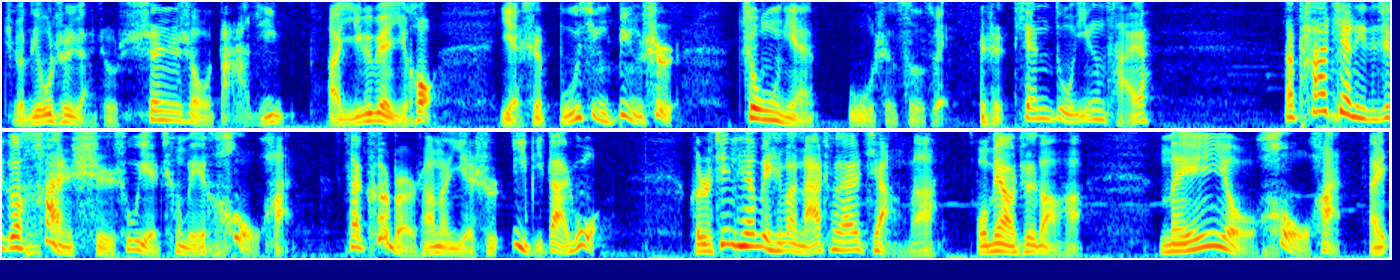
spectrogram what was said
这个刘知远就深受打击啊。一个月以后，也是不幸病逝，终年五十四岁，真是天妒英才啊。那他建立的这个汉史书也称为后汉，在课本上呢也是一笔带过。可是今天为什么要拿出来讲呢？我们要知道哈，没有后汉，哎，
